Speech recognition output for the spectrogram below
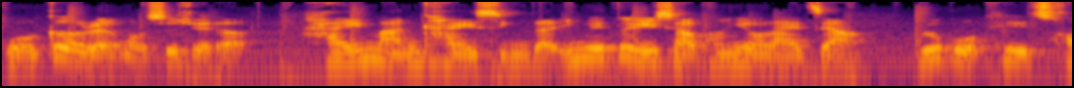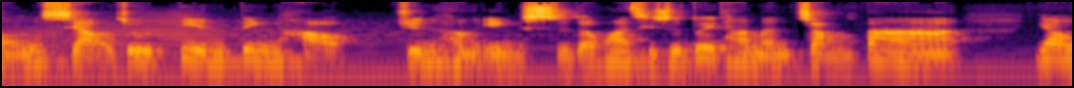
我个人我是觉得。还蛮开心的，因为对于小朋友来讲，如果可以从小就奠定好均衡饮食的话，其实对他们长大啊，要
